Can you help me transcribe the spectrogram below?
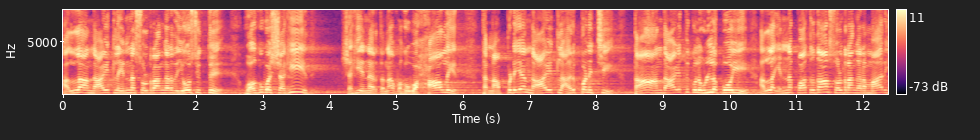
அல்லாஹ் அந்த ஆயத்தில் என்ன சொல்கிறாங்கிறத யோசித்து வகுவ ஷஹீத். ஷஹீத் என்ன அர்த்தம்னா வகுவ ஹாலிர். தன்னை அப்படியே அந்த ஆயத்தில் அர்ப்பணித்து தான் அந்த ஆயத்துக்குள்ளே உள்ளே போய் அல்ல என்ன பார்த்து தான் சொல்கிறாங்கிற மாதிரி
